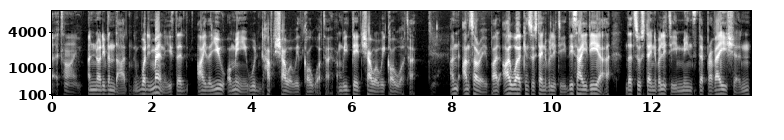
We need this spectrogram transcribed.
at a time. And not even that. What it meant is that either you or me would have to shower with cold water, and we did shower with cold water. And I'm sorry, but I work in sustainability. This idea that sustainability means deprivation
